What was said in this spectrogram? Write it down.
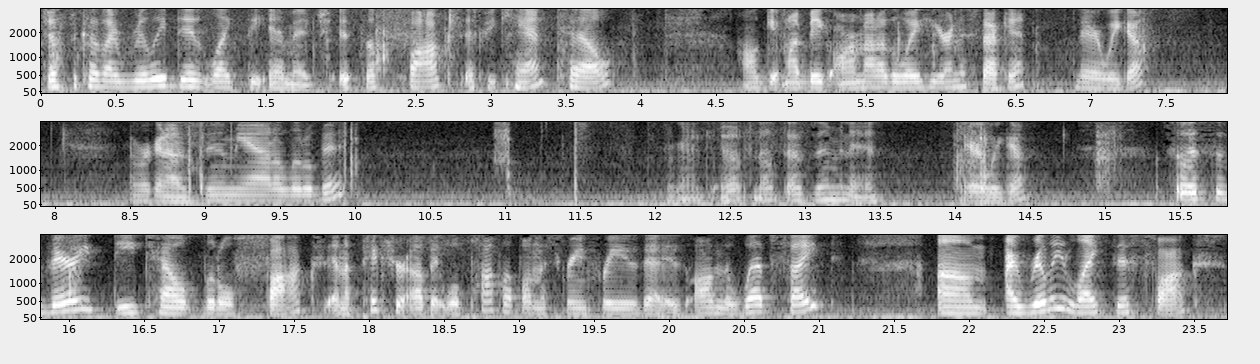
just because I really did like the image. It's a fox if you can't tell. I'll get my big arm out of the way here in a second. There we go. And we're gonna zoom you out a little bit. We're gonna, oh, nope, that's zooming in. There we go. So it's a very detailed little fox and a picture of it will pop up on the screen for you that is on the website. Um, I really like this fox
